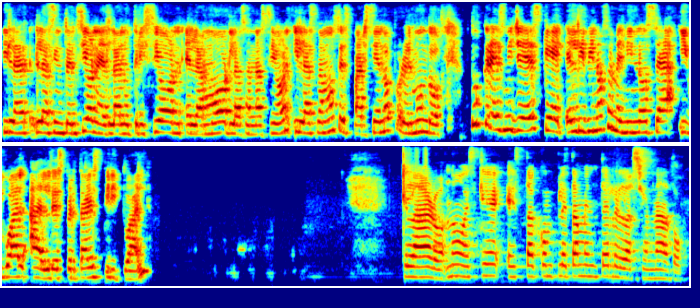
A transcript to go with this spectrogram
y las intenciones, la nutrición, el amor, la sanación y las estamos esparciendo por el mundo. ¿Tú crees, mi que el divino femenino sea igual al despertar espiritual? Claro, no, es que está completamente relacionado.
